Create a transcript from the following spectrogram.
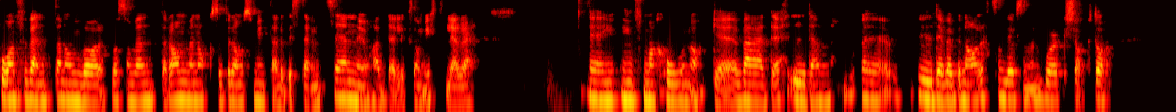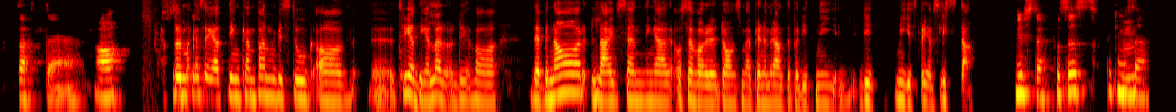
få en förväntan om vad, vad som väntar dem, men också för de som inte hade bestämt sig ännu hade liksom ytterligare information och eh, värde i, den, eh, i det webbinariet som blev som en workshop. Då. Så att, ja. Så man kan säga att din kampanj bestod av tre delar. Då. Det var webbinar, livesändningar och sen var det de som är prenumeranter på ditt, ny, ditt nyhetsbrevslista. Just det, precis. Det kan man mm. säga.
